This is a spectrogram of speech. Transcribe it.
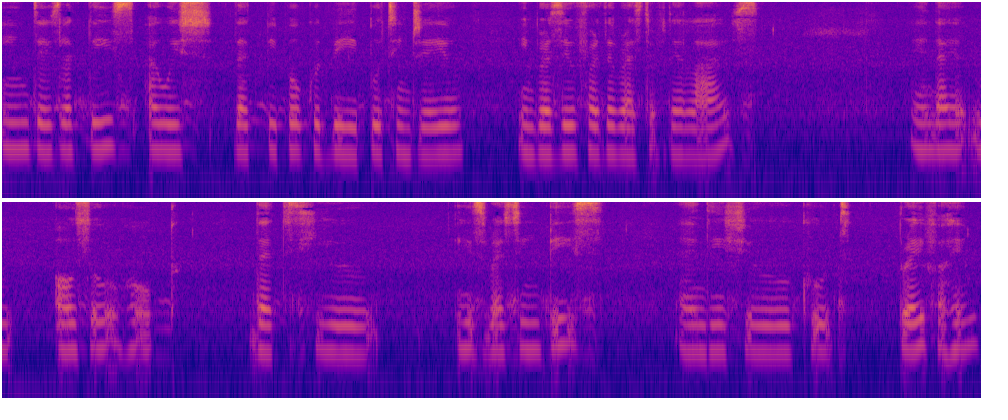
in days like this, I wish that people could be put in jail in Brazil for the rest of their lives. And I also hope that he is resting in peace. And if you could pray for him,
